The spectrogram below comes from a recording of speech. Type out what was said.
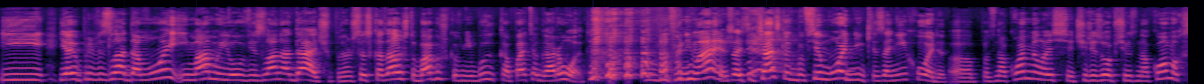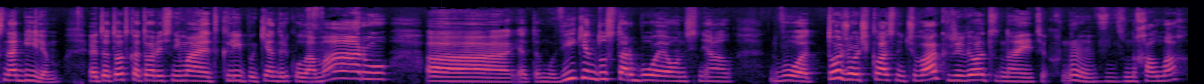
И я ее привезла домой, и мама ее увезла на дачу, потому что сказала, что бабушка в ней будет копать огород. Понимаешь? А сейчас как бы все модники за ней ходят. Э, познакомилась через общих знакомых с Набилем. Это тот, который снимает клипы Кендрику Ламару, э, этому Викенду Старбоя он снял. Вот. Тоже очень классный чувак, живет на этих, ну, на холмах.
